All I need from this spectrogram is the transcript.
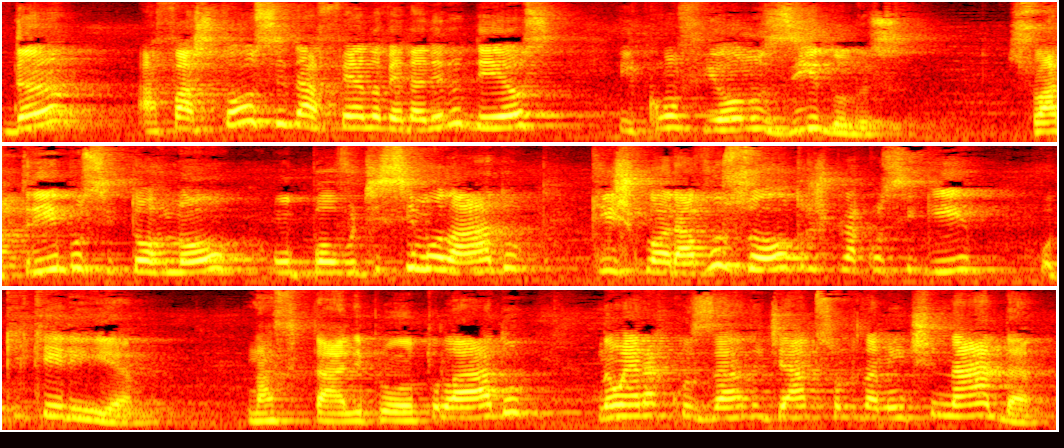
Dan afastou-se da fé no verdadeiro Deus e confiou nos ídolos. Sua tribo se tornou um povo dissimulado que explorava os outros para conseguir o que queria. Naphtali, por outro lado, não era acusado de absolutamente nada.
